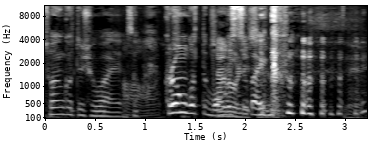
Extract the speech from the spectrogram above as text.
저는 그것도 좋아해요. 그래서 아, 그런 것도 잘 먹을 수가. 있고 네.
